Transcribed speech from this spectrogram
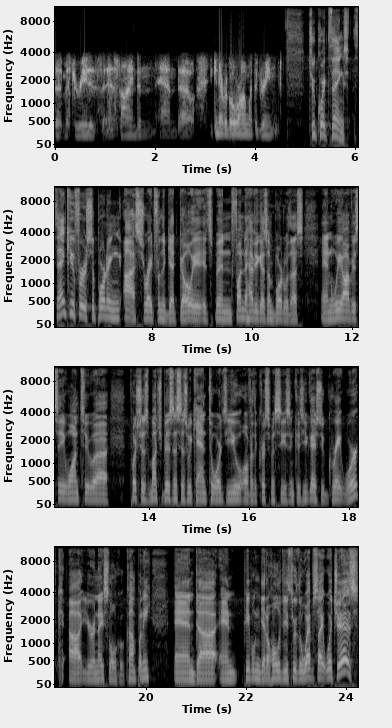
that Mr. Reed has, has signed, and and uh, you can never go wrong with the green. Two quick things. Thank you for supporting us right from the get go. It's been fun to have you guys on board with us, and we obviously want to uh, push as much business as we can towards you over the Christmas season because you guys do great work. Uh, you're a nice local company, and uh, and people can get a hold of you through the website, which is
